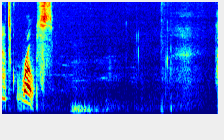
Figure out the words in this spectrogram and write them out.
That's gross.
